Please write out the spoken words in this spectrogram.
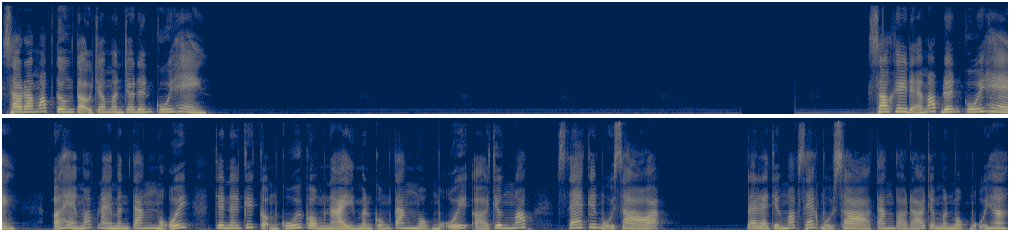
Sau đó móc tương tự cho mình cho đến cuối hàng. Sau khi để móc đến cuối hàng, ở hàng móc này mình tăng mũi, cho nên cái cụm cuối cùng này mình cũng tăng một mũi ở chân móc sát cái mũi sò á. Đây là chân móc sát mũi sò, tăng vào đó cho mình một mũi ha.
